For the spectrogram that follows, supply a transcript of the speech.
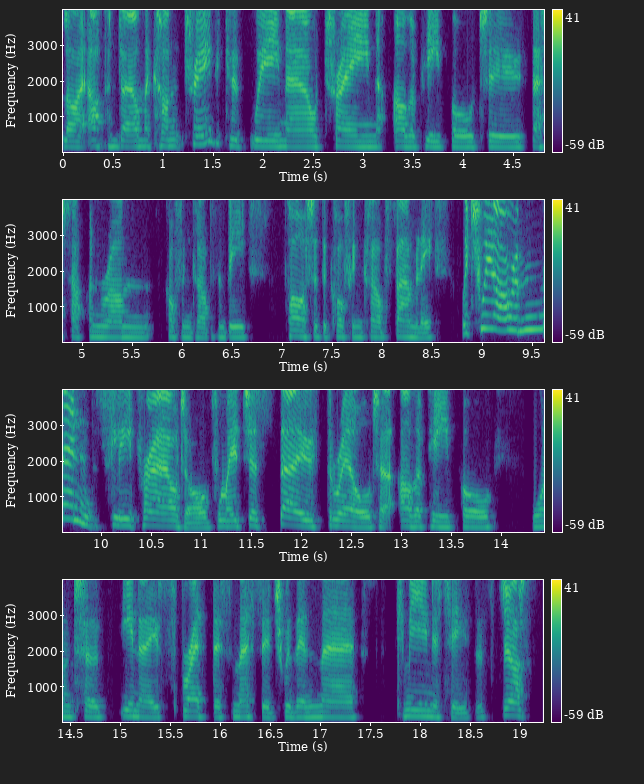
like up and down the country because we now train other people to set up and run coffin clubs and be part of the coffin club family, which we are immensely proud of. We're just so thrilled that other people want to, you know, spread this message within their communities. It's just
